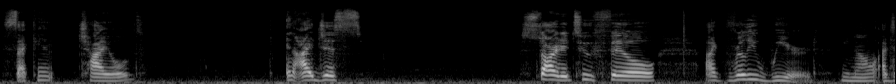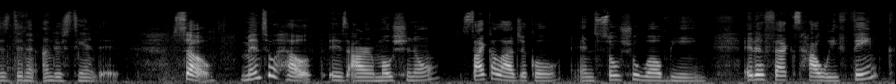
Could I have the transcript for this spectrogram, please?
second child. And I just started to feel like really weird, you know, I just didn't understand it. So, mental health is our emotional, psychological, and social well being. It affects how we think,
